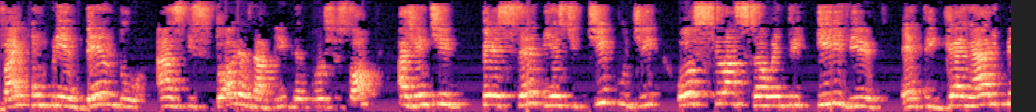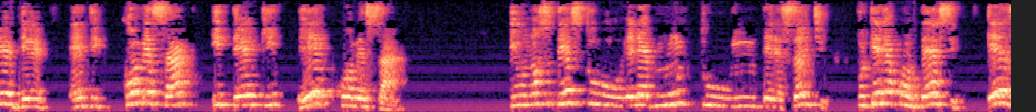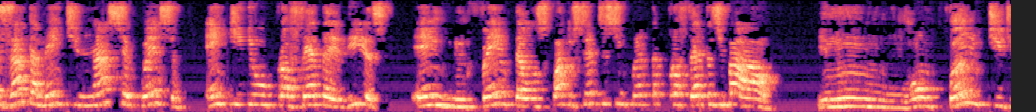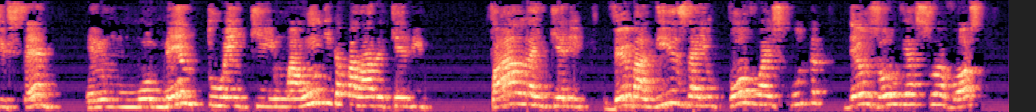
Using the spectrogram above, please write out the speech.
vai compreendendo as histórias da Bíblia por si só, a gente percebe este tipo de oscilação entre ir e vir, entre ganhar e perder, entre começar e ter que recomeçar. E o nosso texto ele é muito interessante porque ele acontece exatamente na sequência em que o profeta Elias enfrenta os 450 profetas de Baal. E num rompante de fé, em um momento em que uma única palavra que ele fala, em que ele verbaliza e o povo a escuta, Deus ouve a sua voz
